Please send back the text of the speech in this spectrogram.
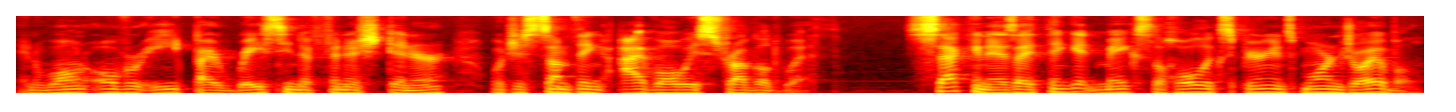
and won't overeat by racing to finish dinner, which is something I've always struggled with. Second is, I think it makes the whole experience more enjoyable.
